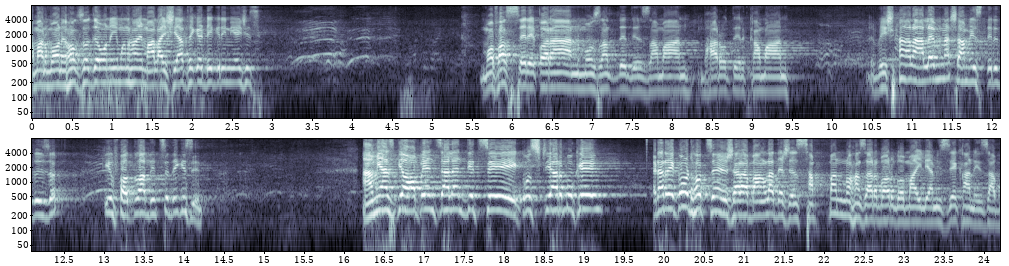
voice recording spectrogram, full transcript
আমার মনে হচ্ছে যে উনি মনে হয় মালয়েশিয়া থেকে ডিগ্রি নিয়ে এসেছে। মফাসেরে করান মোজাদ্দেদে জামান, ভারতের কামান। বিশাল আলেম না স্বামী স্ত্রী দুইজন? কি ফতোয়া দিচ্ছে দেখেছেন? আমি আজকে ওপেন চ্যালেঞ্জ দিচ্ছি কুষ্টিয়ার বুকে। এটা রেকর্ড হচ্ছে, সারা বাংলাদেশের ছাপ্পান্ন হাজার বর্গ মাইলে আমি যেখানে যাব,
